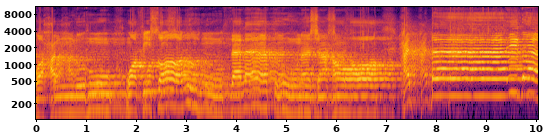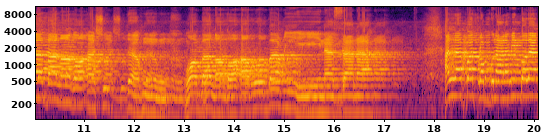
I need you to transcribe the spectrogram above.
وحمله وفصاله ثلاثون شهرا حتى إذا بلغ أشده وبلغ أربعين سنة আল্লাহ পাক রব্বুল আলামিন বলেন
